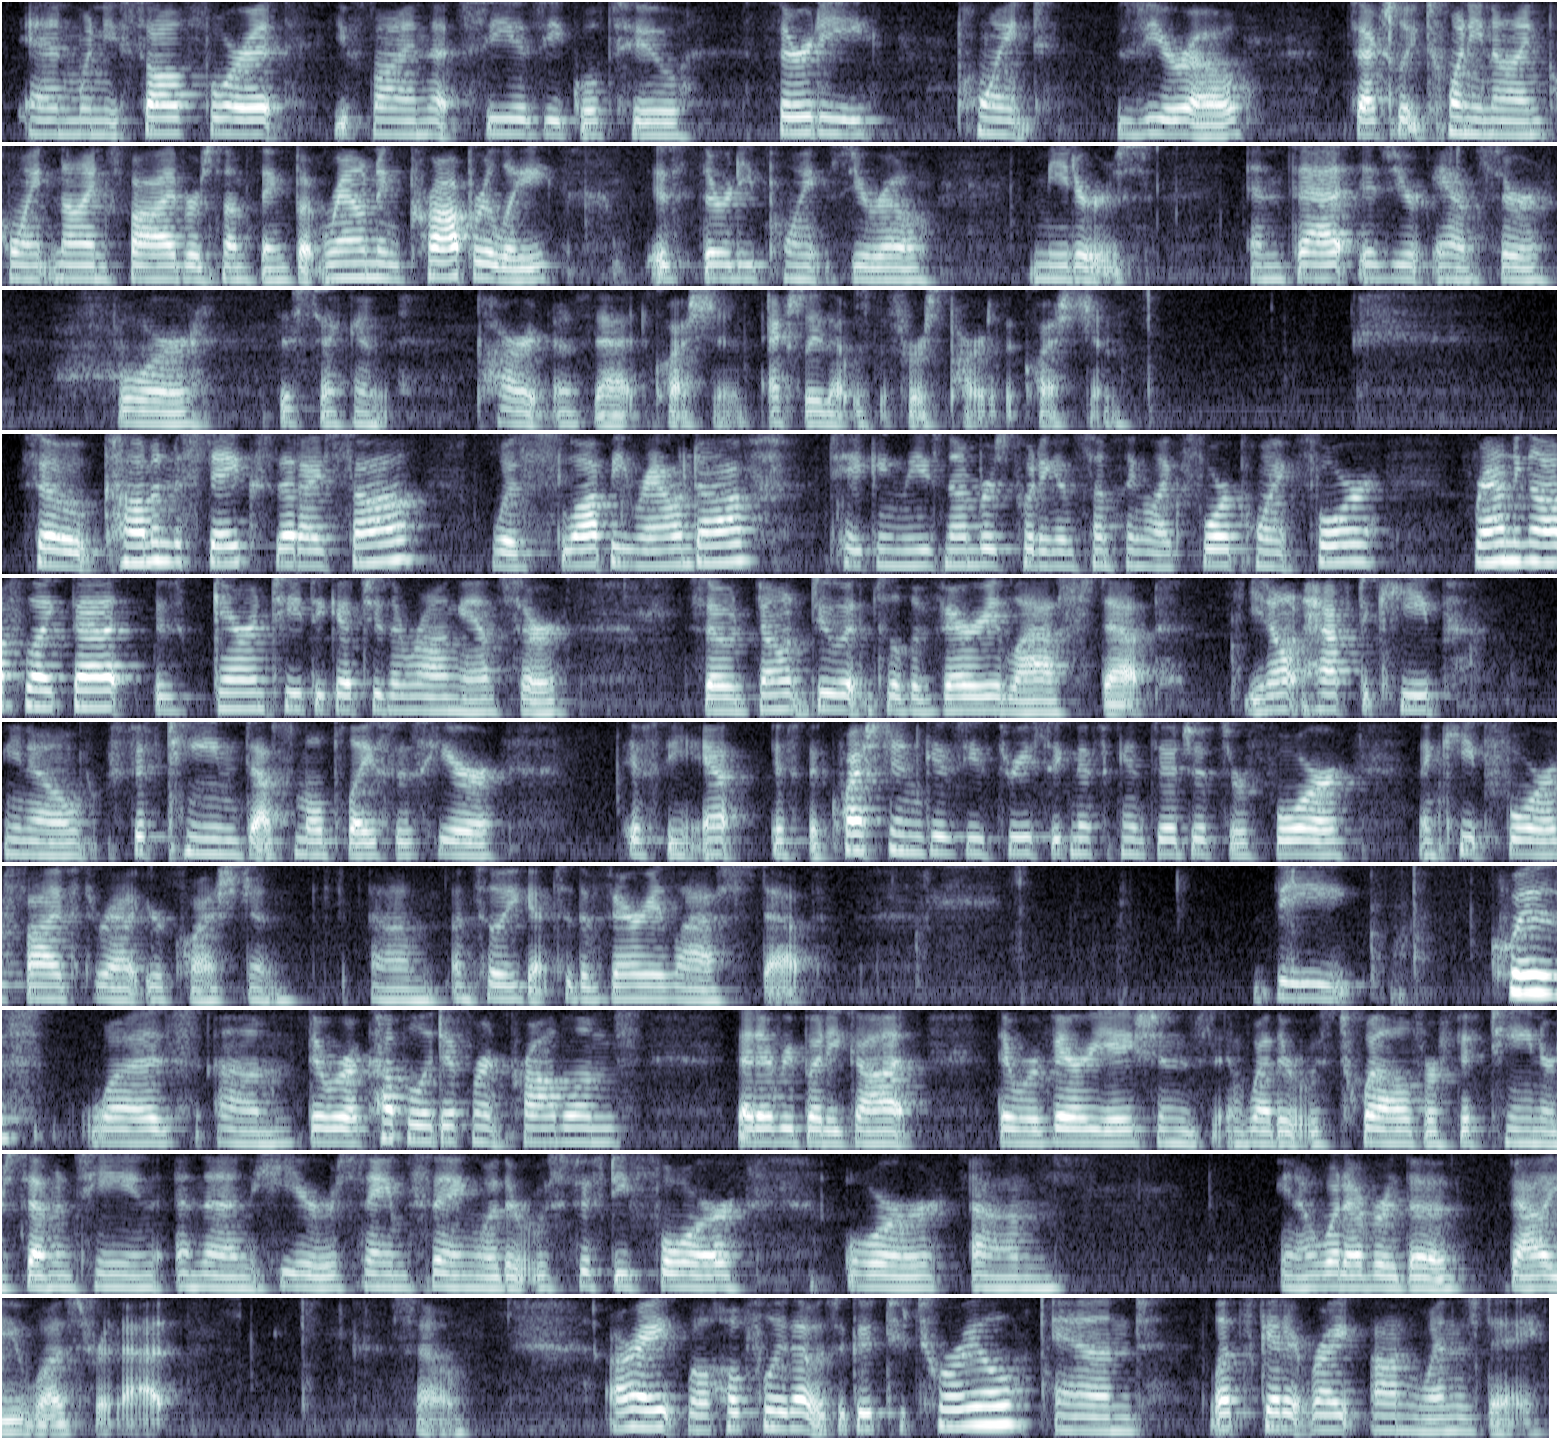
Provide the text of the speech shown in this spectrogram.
And when you solve for it, you find that c is equal to 30.0. It's actually 29.95 or something, but rounding properly is 30.0 meters. And that is your answer for the second part of that question. Actually, that was the first part of the question. So common mistakes that I saw was sloppy round off, taking these numbers, putting in something like 4.4. Rounding off like that is guaranteed to get you the wrong answer. So don't do it until the very last step. You don't have to keep, you know, 15 decimal places here. If the if the question gives you three significant digits or four, then keep four or five throughout your question um, until you get to the very last step. The quiz was um, there were a couple of different problems that everybody got. There were variations in whether it was 12 or 15 or 17, and then here, same thing, whether it was 54 or um, you know whatever the value was for that. So, all right, well, hopefully that was a good tutorial, and let's get it right on Wednesday.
